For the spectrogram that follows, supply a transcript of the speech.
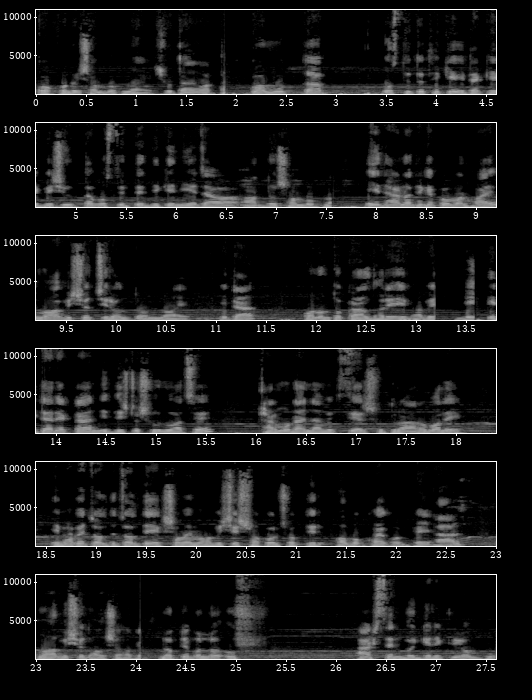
কখনোই সম্ভব নয়। সুতরাং অর্থাৎ কম উত্তাপ অস্তিত্ব থেকে এটাকে বেশি উত্তাপ অস্তিত্বের দিকে নিয়ে যাওয়া আদৌ সম্ভব নয়। এই ধারণা থেকে প্রমাণ হয়, মহাবিশ্ব চিরন্তন নয়। এটা অনন্তকাল ধরে এভাবে এটার একটা নির্দিষ্ট শুরু আছে। থার্মোডাইনামিক্স এর সূত্র আরও বলে এভাবে চলতে চলতে একসময় মহাবিশ্বের সকল শক্তির অবক্ষয় ঘটবে আর মহাবিশ্ব ধ্বংস হবে। লোকটি বলল, উফ, আসছেন বৈজ্ঞানিক লম্বু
